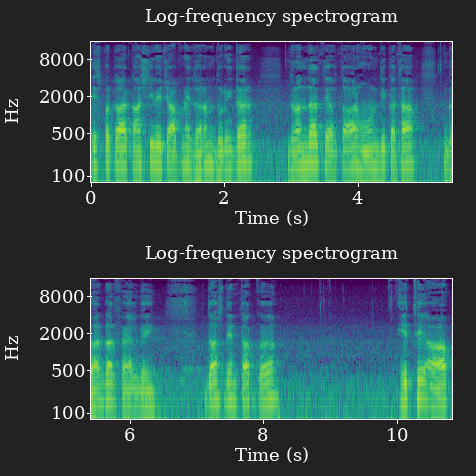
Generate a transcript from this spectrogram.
ਇਸ ਪ੍ਰਕਾਰ ਕਾਸ਼ੀ ਵਿੱਚ ਆਪਣੇ ਧਰਮ ਦੁਰੀਦਰ ਦੁਰੰਦਰ ਤੇ ਅਵਤਾਰ ਹੋਣ ਦੀ ਕਥਾ ਘਰ ਘਰ ਫੈਲ ਗਈ। 10 ਦਿਨ ਤੱਕ ਇੱਥੇ ਆਪ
